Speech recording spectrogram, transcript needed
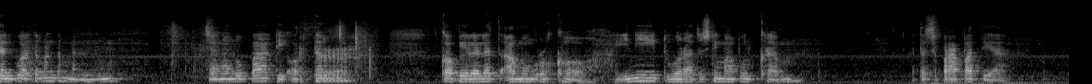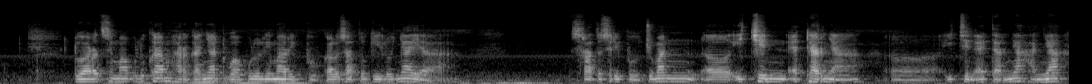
Dan buat teman-teman jangan lupa di order kopi lelet Among Rogo. Ini 250 gram atau seperapat ya. 250 gram harganya 25.000 kalau satu kilonya ya 100.000 cuman e, izin edarnya e, izin edarnya hanya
